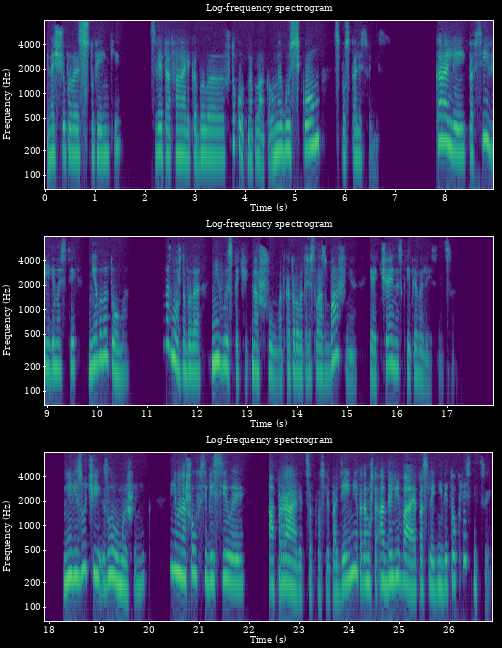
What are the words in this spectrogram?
и нащупывая ступеньки, света от фонарика было, что кот наплакал, мы гуськом спускались вниз. Королей, по всей видимости, не было дома. Возможно было не выскочить на шум, от которого тряслась башня, и отчаянно скрипела лестница. Невезучий злоумышленник, видимо, нашел в себе силы оправиться после падения, потому что, одолевая последний виток лестницы,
